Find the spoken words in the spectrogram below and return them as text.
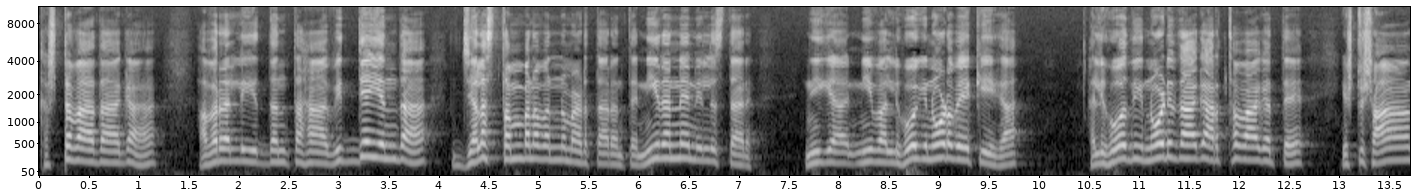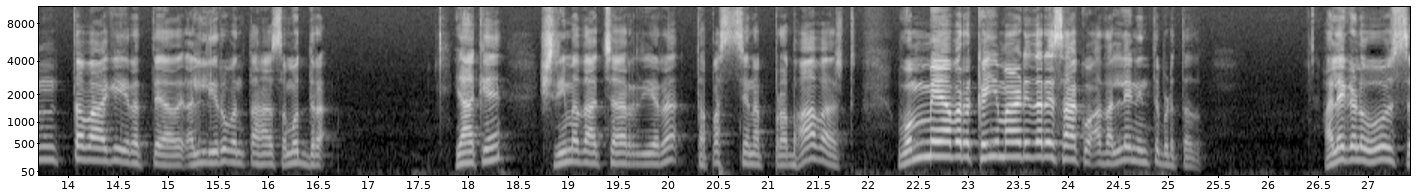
ಕಷ್ಟವಾದಾಗ ಅವರಲ್ಲಿ ಇದ್ದಂತಹ ವಿದ್ಯೆಯಿಂದ ಜಲಸ್ತಂಭನವನ್ನು ಮಾಡ್ತಾರಂತೆ, ನೀರನ್ನೇ ನಿಲ್ಲಿಸ್ತಾರೆ. ನೀಗ ನೀವು ಅಲ್ಲಿ ಹೋಗಿ ನೋಡಬೇಕೀಗ. ಅಲ್ಲಿ ಹೋಗಿ ನೋಡಿದಾಗ ಅರ್ಥವಾಗತ್ತೆ. ಎಷ್ಟು ಶಾಂತವಾಗಿ ಇರುತ್ತೆ ಅಲ್ಲಿರುವಂತಹ ಸಮುದ್ರ. ಯಾಕೆ? ಶ್ರೀಮದಾಚಾರ್ಯರ ತಪಸ್ಸಿನ ಪ್ರಭಾವ ಅಷ್ಟು. ಒಮ್ಮೆ ಅವರು ಕೈ ಮಾಡಿದರೆ ಸಾಕು ಅದು ಅಲ್ಲೇ ನಿಂತು ಬಿಡ್ತದೆ ಅಲೆಗಳು ಸ,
